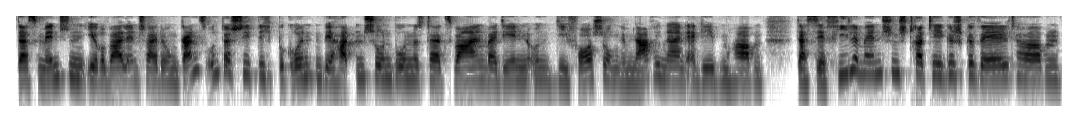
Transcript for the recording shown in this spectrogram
dass Menschen ihre Wahlentscheidungen ganz unterschiedlich begründen. Wir hatten schon Bundestagswahlen, bei denen und die Forschungen im Nachhinein ergeben haben, dass sehr viele Menschen strategisch gewählt haben.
